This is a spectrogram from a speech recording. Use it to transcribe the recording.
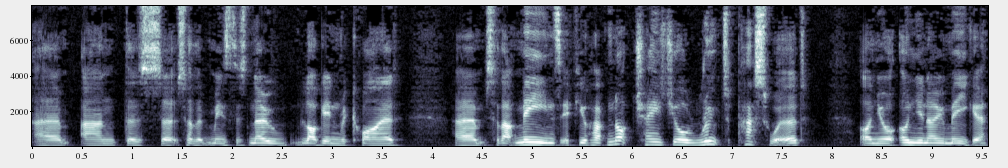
um, and there's uh, so that means there's no login required. Um, so that means if you have not changed your root password on your Onion Omega,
